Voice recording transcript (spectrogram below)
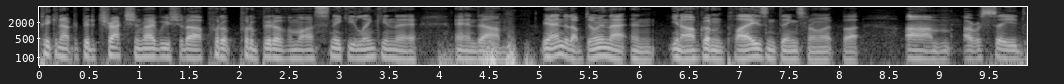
picking up a bit of traction. Maybe we should uh, put a put a bit of my sneaky link in there, and um, yeah, I ended up doing that, and you know, I've gotten plays and things from it, but um, I received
